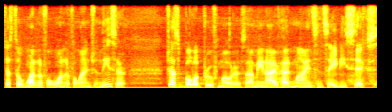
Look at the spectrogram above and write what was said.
just a wonderful, wonderful engine. These are just bulletproof motors. I mean, I've had mine since '86.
